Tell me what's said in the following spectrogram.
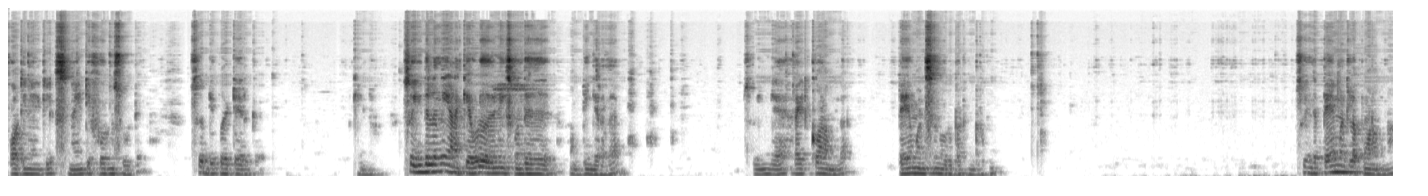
forty nine clicks ninety ஃபோர்னு சொல்லிட்டு ஸோ இப்படி போயிட்டே இருக்கு. ஓகேங்களா ஸோ இதுலேருந்து எனக்கு எவ்வளோ ஏர்னிங்ஸ் வந்து அப்படிங்கிறத ஸோ இங்கே ரைட் காலமில் பேமெண்ட்ஸ்னு ஒரு பட்டன் இருக்கும். ஸோ இந்த பேமெண்ட்டில் போனோம்னா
